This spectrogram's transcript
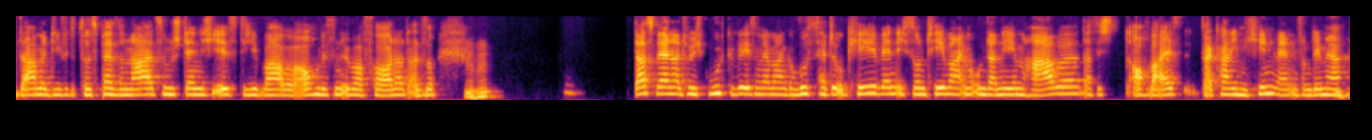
Dame, die fürs Personal zuständig ist, die war aber auch ein bisschen überfordert. Also mhm. das wäre natürlich gut gewesen, wenn man gewusst hätte, okay, wenn ich so ein Thema im Unternehmen habe, dass ich auch weiß, da kann ich mich hinwenden. Von dem her mhm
